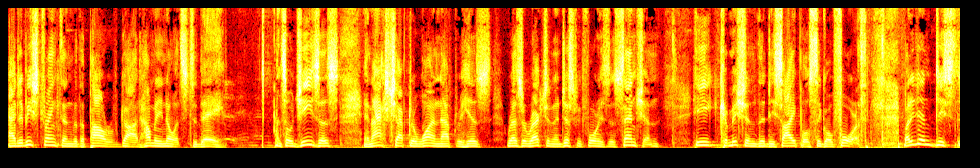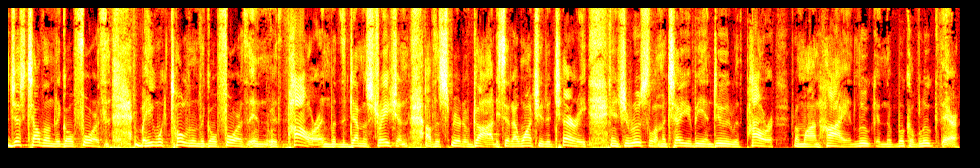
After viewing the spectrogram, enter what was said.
and to be strengthened with the power of God, how many know it's today? And so, Jesus, in Acts chapter 1, after his resurrection and just before his ascension, he commissioned the disciples to go forth. But he didn't just tell them to go forth, but he told them to go forth in, with power and with the demonstration of the Spirit of God. He said, I want you to tarry in Jerusalem until you be endued with power from on high. In Luke, in the book of Luke, there.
